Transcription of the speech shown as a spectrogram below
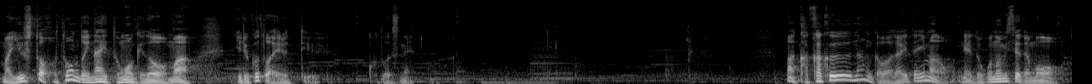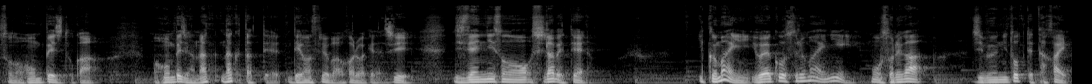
まあ、言う人はほとんどいないと思うけど、まあ、いることはいるっていうことですね。まあ、価格なんかは大体今の、ね、どこの店でもそのホームページとか、まあ、ホームページがなくたって電話すれば分かるわけだし事前にその調べて行く前に予約をする前にもうそれが自分にとって高い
